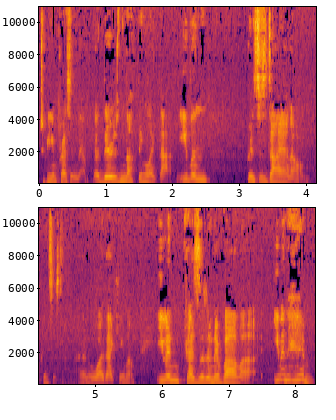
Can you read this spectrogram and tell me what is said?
to be impressing them. That there is nothing like that. Even Princess Diana, um, Princess Diana, I don't know why that came up. Even President Obama, even him,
